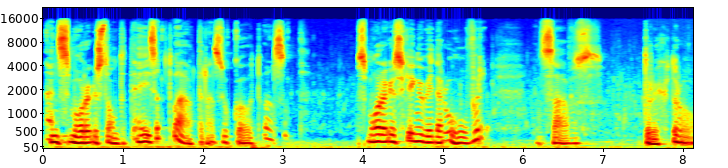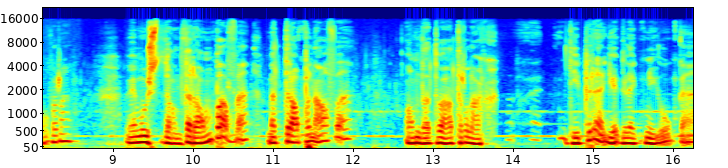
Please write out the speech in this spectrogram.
En s'morgens stond het ijs op het water, zo koud was het. S'morgens gingen we daarover en s'avonds terug erover. Hè. Wij moesten dan de ramp af, hè, met trappen af, hè, omdat het water lag dieper, hè, gelijk nu ook. Hè.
